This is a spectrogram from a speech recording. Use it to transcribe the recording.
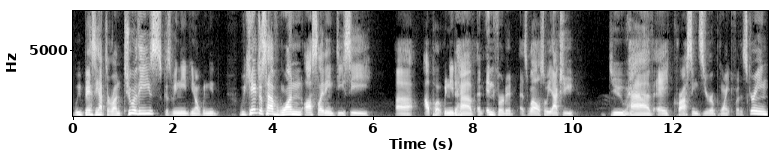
we basically have to run two of these because we need, you know, we need, we can't just have one oscillating DC uh, output. We need to have an inverted as well. So we actually do have a crossing zero point for the screen.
